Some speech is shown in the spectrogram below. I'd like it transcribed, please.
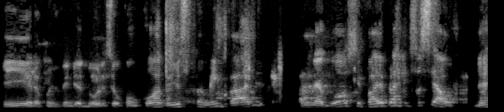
feira, com os vendedores, eu concordo, isso também vale para o negócio e vale para a rede social. Né?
